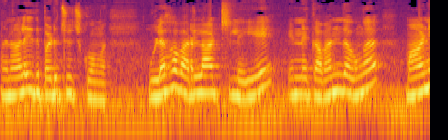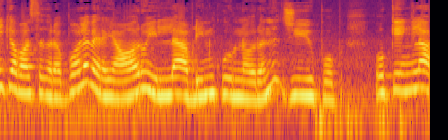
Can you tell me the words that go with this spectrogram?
அதனால இது படிச்சு வச்சுக்கோங்க. உலக வரலாற்றிலேயே என்னை கவர்ந்தவங்க மாணிக்க வாசகரை போல வேற யாரும் இல்லை அப்படின்னு கூறினவர் வந்து ஜியு போப். ஓகேங்களா?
